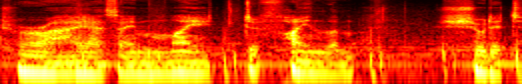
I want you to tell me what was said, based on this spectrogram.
Try as I might to find them, should it,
